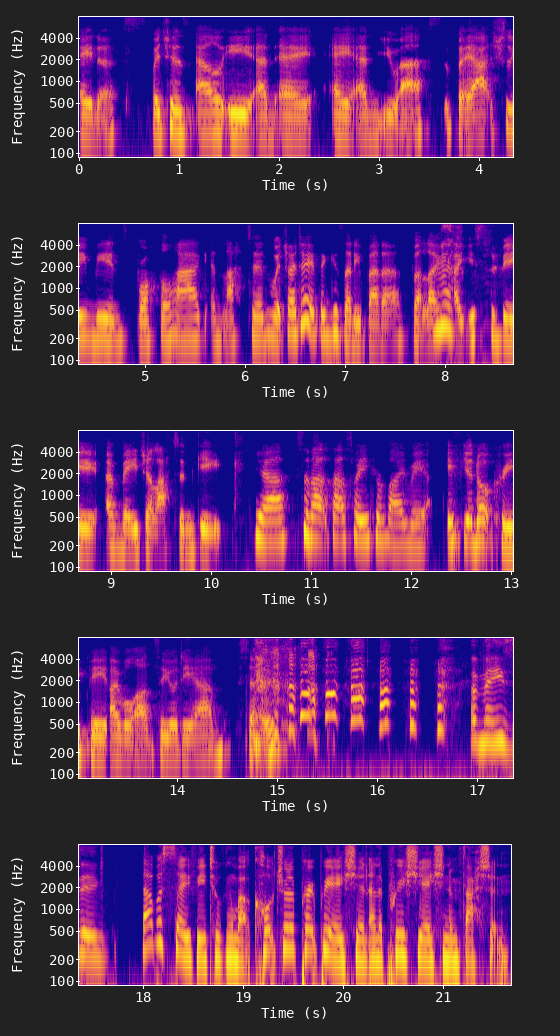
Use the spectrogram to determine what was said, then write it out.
Anus, which is L E N A A N U S, but it actually means brothel hag in Latin, which I don't think is any better. But like, I used to be a major Latin geek. Yeah, so that that's where you can find me. If you're not creepy, I will answer your DM. So amazing. That was Sophie talking about cultural appropriation and appreciation in fashion.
